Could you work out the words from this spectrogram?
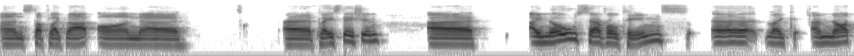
and stuff like that on uh, uh, PlayStation. Uh, I know several teams. Uh, like I'm not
